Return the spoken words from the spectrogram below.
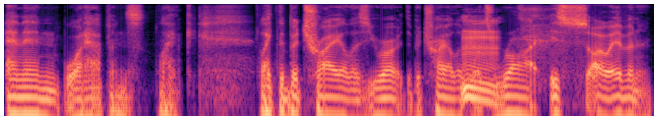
And then what happens? Like, like the betrayal, as you wrote, the betrayal of mm. what's right is so evident.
